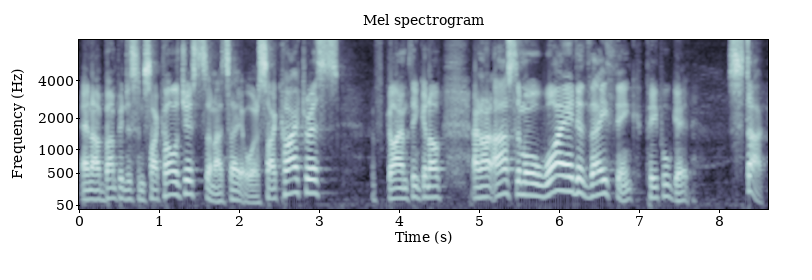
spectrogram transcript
And I'd bump into some psychologists and I'd say, oh, or psychiatrists, a guy I'm thinking of, and I'd ask them all, why do they think people get stuck?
